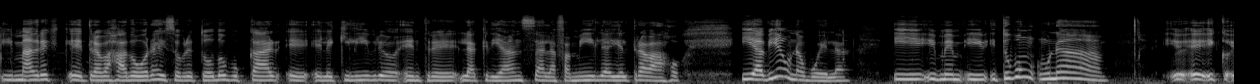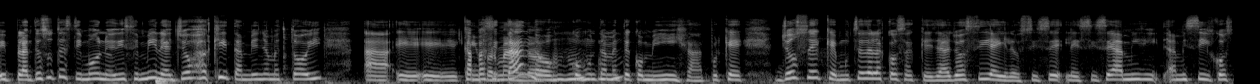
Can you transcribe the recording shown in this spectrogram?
y madres eh, trabajadoras y sobre todo buscar eh, el equilibrio entre la crianza, la familia y el trabajo. Y había una abuela y, y me- y- y tuvo un- una... Y, y- y planteó su testimonio y dice, mire, yo aquí también yo me estoy ah, eh, eh, capacitando conjuntamente con mi hija, porque yo sé que muchas de las cosas que ya yo hacía y les hice, les hice a, mi, a mis hijos,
